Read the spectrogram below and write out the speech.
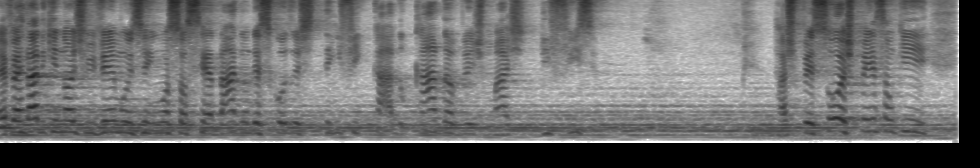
É verdade que nós vivemos em uma sociedade onde as coisas têm ficado cada vez mais difíceis. As pessoas pensam que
